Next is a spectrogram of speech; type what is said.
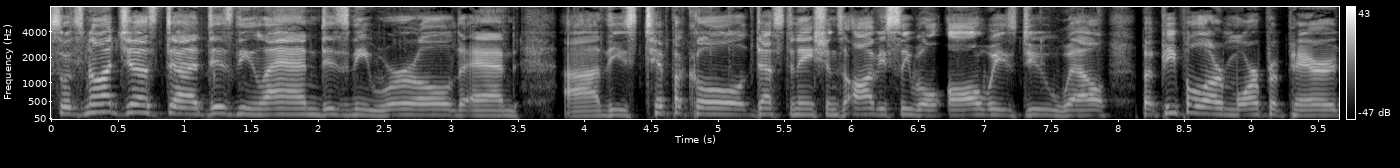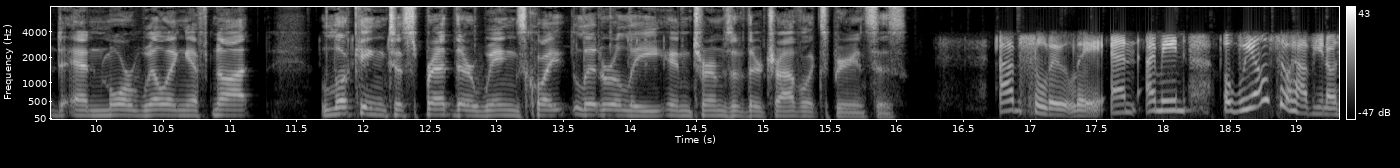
So it's not just uh, Disneyland, Disney World, and uh, these typical destinations obviously will always do well, but people are more prepared and more willing, if not looking to spread their wings quite literally in terms of their travel experiences. Absolutely. And I mean, we also have, you know,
